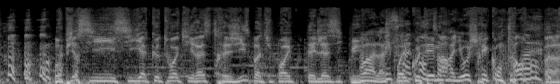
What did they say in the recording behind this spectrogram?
Au pire, si- s'il y a que toi qui reste Régis, bah tu pourras écouter de la zik Mu. Voilà, Il je pourrais sera écouter content. Mario, je serais content. Voilà.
